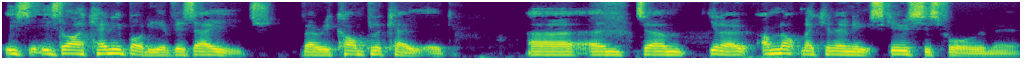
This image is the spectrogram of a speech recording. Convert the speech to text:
he's, he's like anybody of his age, very complicated. Uh, and, um, you know, I'm not making any excuses for him here.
